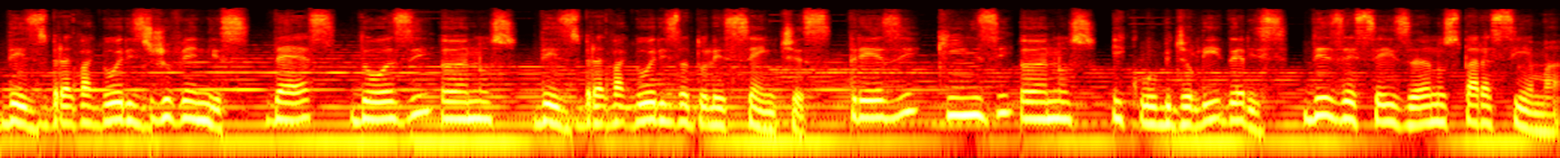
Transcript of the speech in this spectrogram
Desbravadores juvenis, 10, 12 anos, desbravadores adolescentes, 13, 15 anos, e clube de líderes, 16 anos para cima.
